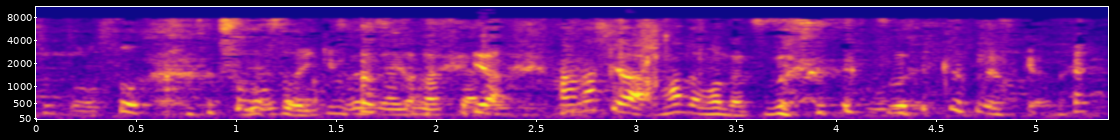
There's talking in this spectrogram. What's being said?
ちょっと、そう、そろそろ行きますかか。いや、話はまだまだ続くんですけどね。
